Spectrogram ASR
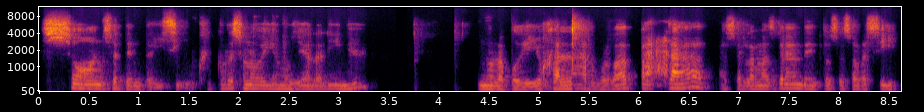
son 75. Y por eso no veíamos ya la línea. No la podía yo jalar, ¿verdad? Para hacerla más grande. Entonces ahora sí.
